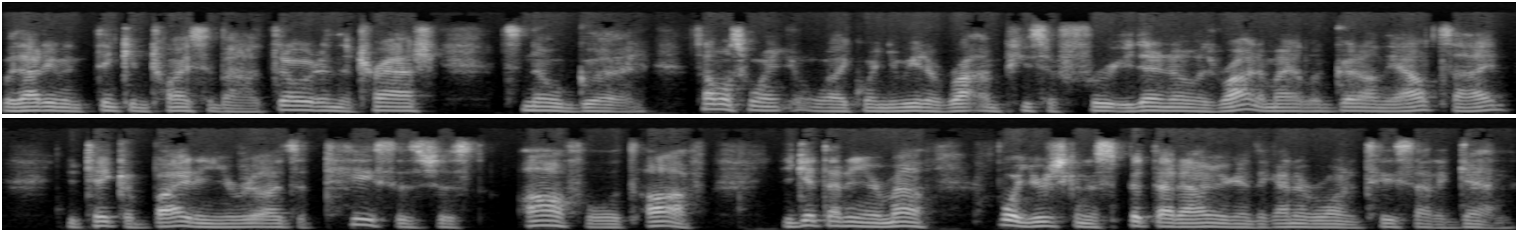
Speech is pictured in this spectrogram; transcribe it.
without even thinking twice about it. Throw it in the trash. It's no good. It's almost when, like when you eat a rotten piece of fruit. You didn't know it was rotten. It might look good on the outside. You take a bite and you realize the taste is just awful. It's off. You get that in your mouth boy, you're just going to spit that out. You're going to think, I never want to taste that again.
